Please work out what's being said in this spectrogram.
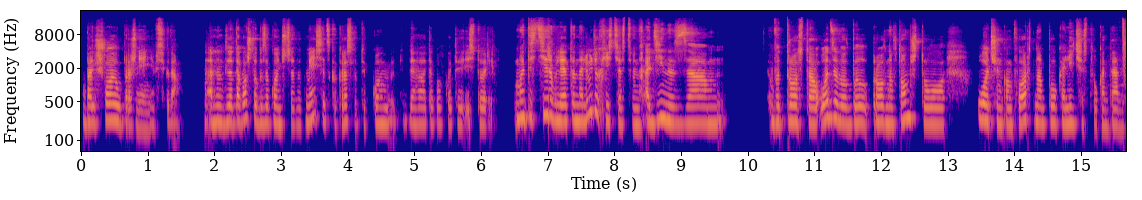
большое упражнение всегда. Оно для того, чтобы закончить этот месяц как раз вот такой, да, такой какой-то истории. Мы тестировали это на людях, естественно. Один из вот просто отзывов был ровно в том, что очень комфортно по количеству контента.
